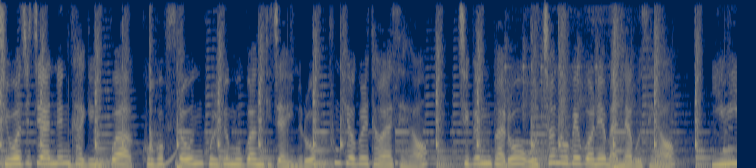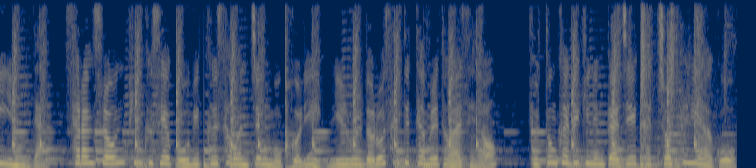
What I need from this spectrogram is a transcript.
지워지지 않는 각인과 고급스러운 골드 무광 디자인으로 품격을 더하세요. 지금 바로 5,500원에 만나보세요. 2위입니다. 사랑스러운 핑크색 오비크 사원증 목걸이 릴홀더로 산뜻함을 더하세요. 교통카드 기능까지 갖춰 편리하고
